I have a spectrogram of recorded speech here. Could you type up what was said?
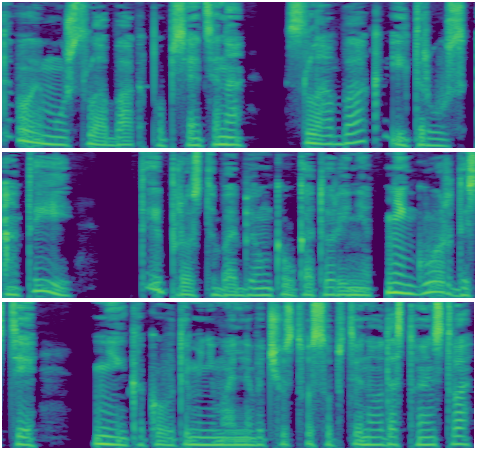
Твой муж слабак, попсятина. Слабак и трус, а ты... Ты просто бабенка, у которой нет ни гордости, ни какого-то минимального чувства собственного достоинства.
